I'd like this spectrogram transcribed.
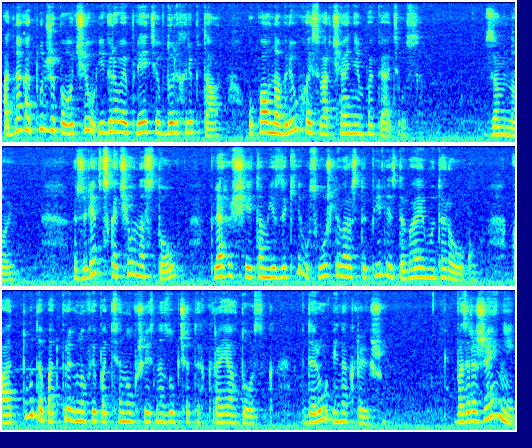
однако тут же получил игровой плетью вдоль хребта, упал на брюхо и с ворчанием попятился. «За мной!» Жрец вскочил на стол, пляшущие там языки услужливо расступились, давая ему дорогу, а оттуда, подпрыгнув и подтянувшись на зубчатых краях досок, в дыру и на крышу. Возражений,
